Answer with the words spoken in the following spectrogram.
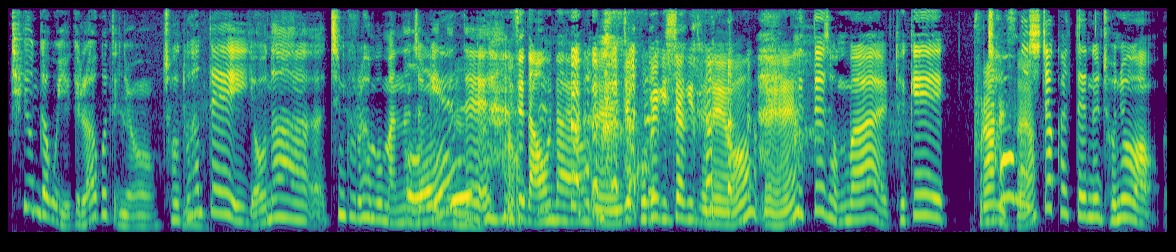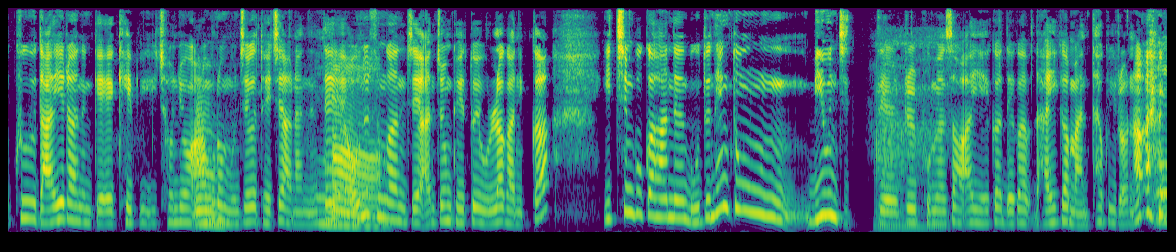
튀운다고 얘기를 하거든요. 저도 음. 한때 연하 친구를 한번 만난 적이 어? 있는데 이제 나오나요? 네, 이제 고백이 시작이 되네요. 네. 그때 정말 되게 불안했어요? 처음에 시작할 때는 전혀 그 나이라는 게 갭이 전혀 아무런 음. 문제가 되지 않았는데 어. 어느 순간 이제 안전 궤도에 올라가니까 이 친구가 하는 모든 행동 미운 짓들을 아. 보면서 아 얘가 내가 나이가 많다고 이러나 어.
